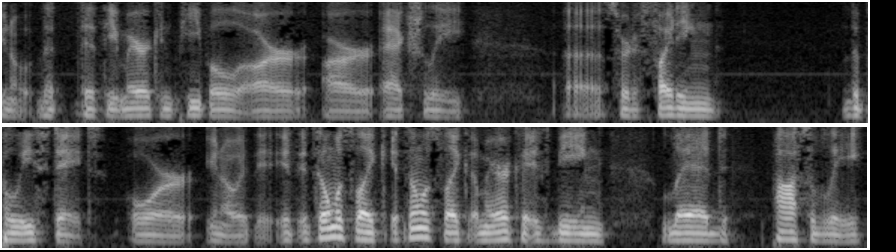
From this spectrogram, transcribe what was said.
you know, that, that the American people are, are actually uh, sort of fighting the police state, or you know, it, it, it's almost like it's almost like America is being led possibly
